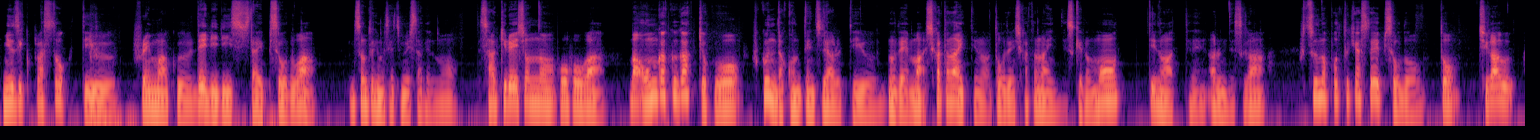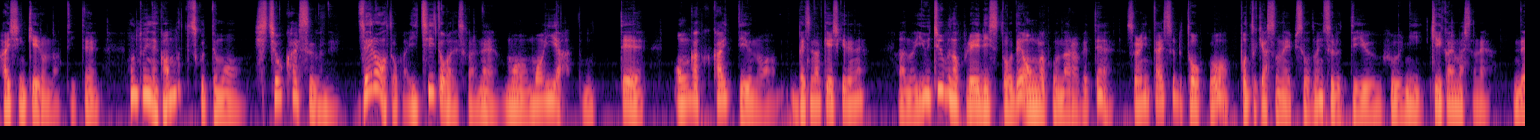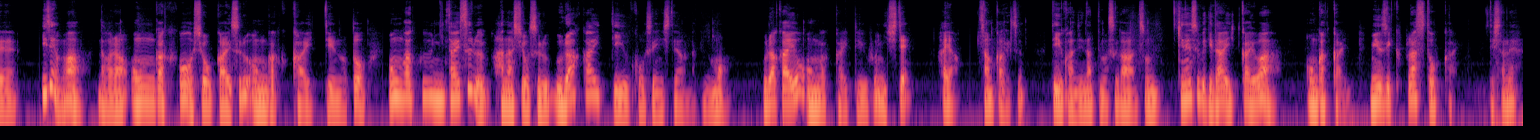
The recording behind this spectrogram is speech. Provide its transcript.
ミュージックプラストークっていうフレームワークでリリースしたエピソードは、その時も説明したけども、サーキュレーションの方法が、まあ音楽楽曲を含んだコンテンツであるっていうので、まあ仕方ないっていうのは当然仕方ないんですけども、っていうのはあってね、あるんですが、普通のポッドキャストエピソードと違う配信経路になっていて、本当にね、頑張って作っても、視聴回数がね、0とか1とかですからね、もう、もういいやと思って、音楽会っていうのは別な形式でね、あの、YouTube のプレイリストで音楽を並べて、それに対するトークを、ポッドキャストのエピソードにするっていう風に切り替えましたね。で、以前は、だから音楽を紹介する音楽会っていうのと、音楽に対する話をする裏会っていう構成にしてたんだけども、裏会を音楽会っていう風にして、早3ヶ月っていう感じになってますが、その記念すべき第1回は音楽会、ミュージックプラストーク会でしたね。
